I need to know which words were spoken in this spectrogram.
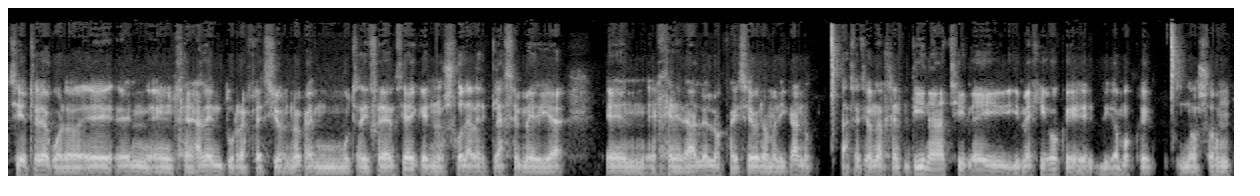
Sí, estoy de acuerdo. Eh, en, general en tu reflexión, ¿no? Que hay mucha diferencia y que no suele haber clase media en, general en los países iberoamericanos. A excepción de Argentina, Chile y, México, que digamos que no son,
